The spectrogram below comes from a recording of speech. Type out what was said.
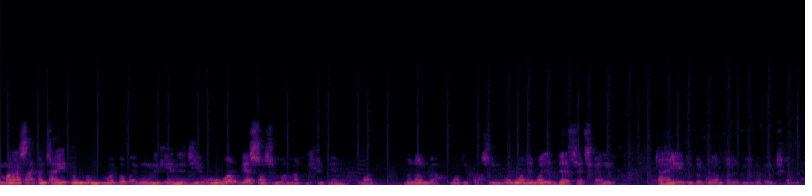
merasakan cahaya itu membuat Bapak Ibu memiliki energi yang luar biasa semangat hidup yang kuat menambah motivasi. Semuanya semuanya dahsyat sekali cahaya itu berpengaruh pada diri Bapak Ibu sekalian.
